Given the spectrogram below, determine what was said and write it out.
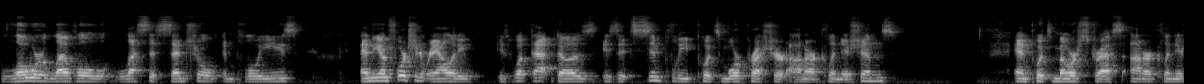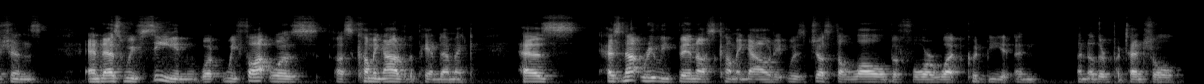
lower level, less essential employees. And the unfortunate reality is what that does is it simply puts more pressure on our clinicians and puts more stress on our clinicians. And as we've seen, what we thought was us coming out of the pandemic has has not really been us coming out. It was just a lull before what could be an, another potential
